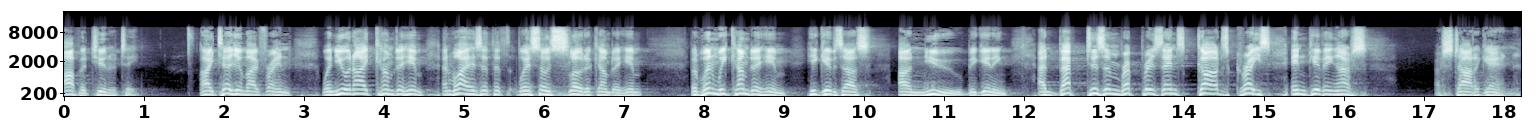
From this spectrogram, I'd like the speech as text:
opportunity. I tell you, my friend, when you and I come to Him, and why is it that we're so slow to come to Him? But when we come to Him, He gives us a new beginning. And baptism represents God's grace in giving us a start again,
